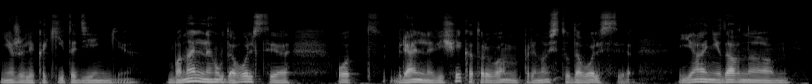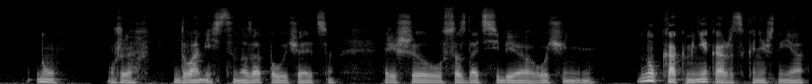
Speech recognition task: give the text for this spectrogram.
нежели какие-то деньги. Банальное удовольствие от реально вещей, которые вам приносят удовольствие. Я недавно, ну, уже два месяца назад, получается, решил создать себе очень... Ну, как мне кажется, конечно, я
